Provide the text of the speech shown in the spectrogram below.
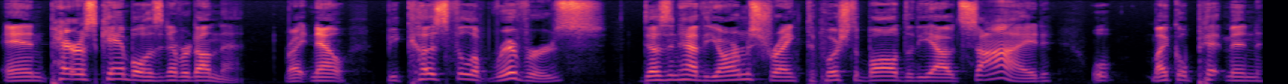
And Parris Campbell has never done that. Right now, because Philip Rivers doesn't have the arm strength to push the ball to the outside, well, Michael Pittman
